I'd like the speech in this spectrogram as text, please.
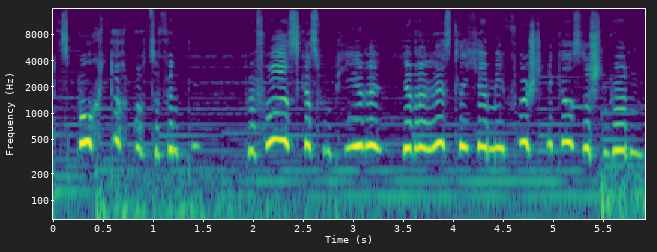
das Buch doch noch zu finden, bevor Askas Vampire ihre restliche Armee vollständig auslöschen würden.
